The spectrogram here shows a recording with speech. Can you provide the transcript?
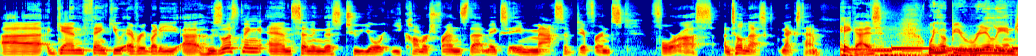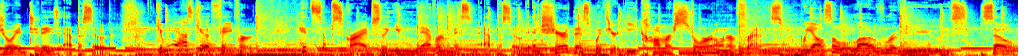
Uh, again, thank you everybody uh, who's listening and sending this to your e-commerce friends. That makes a massive difference for us. Until next next time. Hey guys, we hope you really enjoyed today's episode. Can we ask you a favor? Hit subscribe so that you never miss an episode and share this with your e-commerce store owner friends. We also love reviews. So,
